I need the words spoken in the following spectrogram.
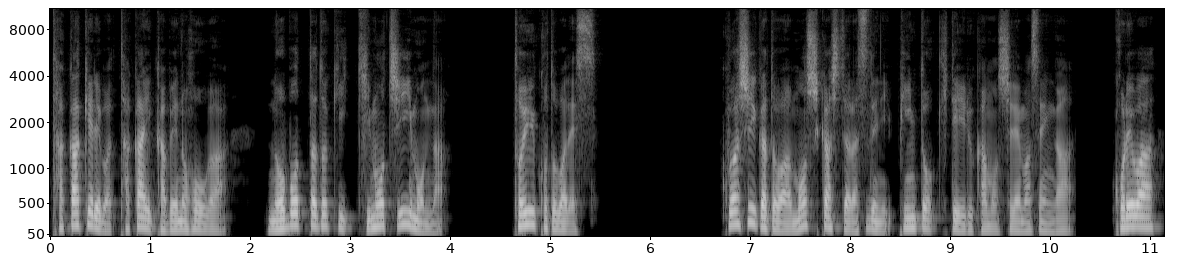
高ければ高い壁の方が、登った時気持ちいいもんな、という言葉です。詳しい方はもしかしたらすでにピンと来ているかもしれませんが、これは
